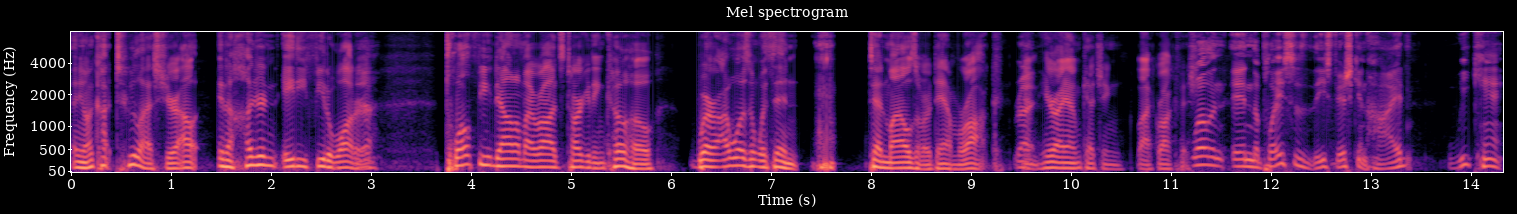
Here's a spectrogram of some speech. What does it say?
You know, I caught two last year out in 180 feet of water, Yeah. 12 feet down on my rods targeting coho, where I wasn't within ten miles of our damn rock. Right. And here I am catching black rockfish. Well, in, in the places that these fish can hide, we can't.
